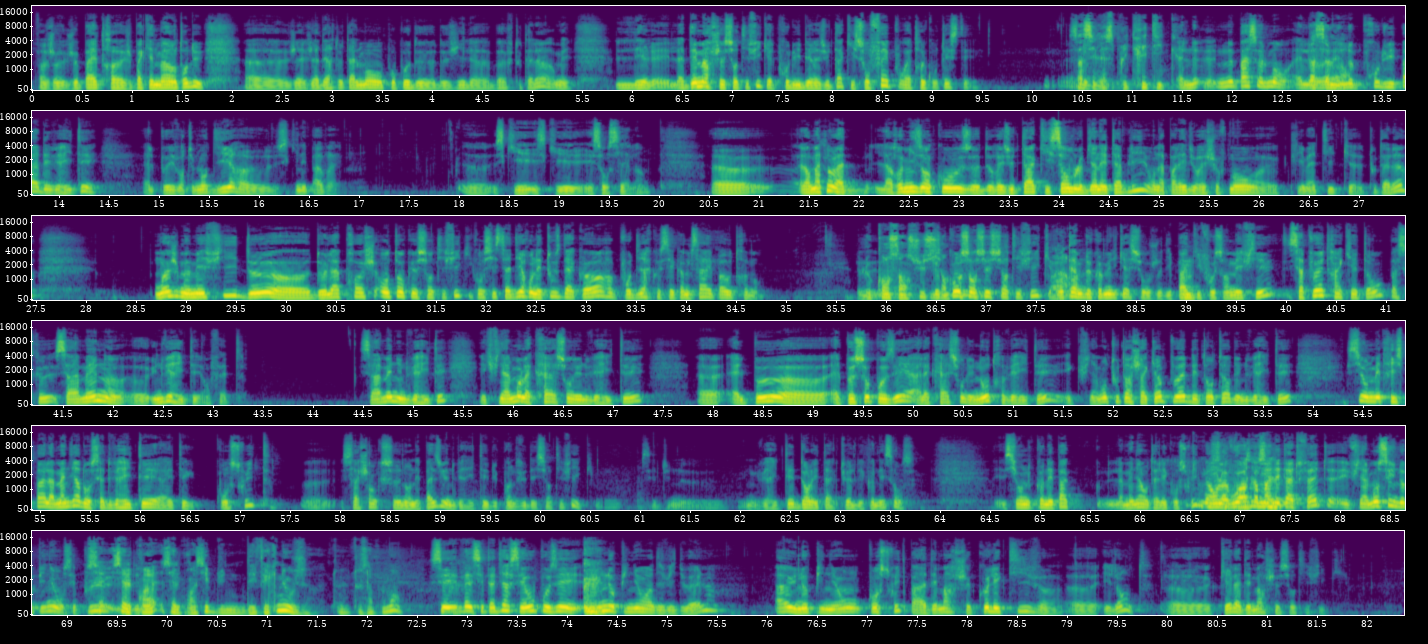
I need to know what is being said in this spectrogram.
Enfin, je ne veux pas être, je veux pas qu'il y ait de malentendu. Euh, J'adhère totalement aux propos de, de Gilles Boeuf tout à l'heure, mais les, la démarche scientifique, elle produit des résultats qui sont faits pour être contestés. Ça, c'est l'esprit critique. Elle ne, ne, pas seulement. Elle, pas seulement. elle ne produit pas des vérités. Elle peut éventuellement dire euh, ce qui n'est pas vrai. Euh, ce, qui est, ce qui est essentiel. Hein. Euh, alors maintenant, la, la, remise en cause de résultats qui semblent bien établis, on a parlé du réchauffement euh, climatique euh, tout à l'heure, moi je me méfie de, euh, de l'approche en tant que scientifique qui consiste à dire on est tous d'accord pour dire que c'est comme ça et pas autrement. Le consensus le scientifique. consensus scientifique voilà. en termes de communication. Je ne dis pas mmh. qu'il faut s'en méfier. Ça peut être inquiétant parce que ça amène une vérité en fait. Ça amène une vérité et que finalement la création d'une vérité, euh, elle peut, euh, elle peut s'opposer à la création d'une autre vérité et que finalement tout un chacun peut être détenteur d'une vérité. Si on ne maîtrise pas la manière dont cette vérité a été construite, euh, sachant que ce n'en est pas une vérité du point de vue des scientifiques, c'est une, une vérité dans l'état actuel des connaissances. Et si on ne connaît pas la manière dont elle est construite, ben on la voit comme un état de fait, et finalement c'est une opinion. C'est plus. C'est le, le, principe d'une des fake news, tout, tout simplement. C'est-à-dire, c'est opposer une opinion individuelle à une opinion construite par la démarche collective euh, et lente euh, qu'est la démarche scientifique.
